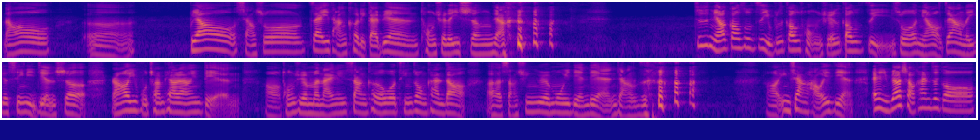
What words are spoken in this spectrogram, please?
然后，呃，不要想说在一堂课里改变同学的一生这样。就是你要告诉自己，不是告诉同学，是告诉自己说你要有这样的一个心理建设，然后衣服穿漂亮一点哦，同学们来上课或听众看到呃赏心悦目一点点这样子，啊、印象好一点。哎，你不要小看这个哦。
